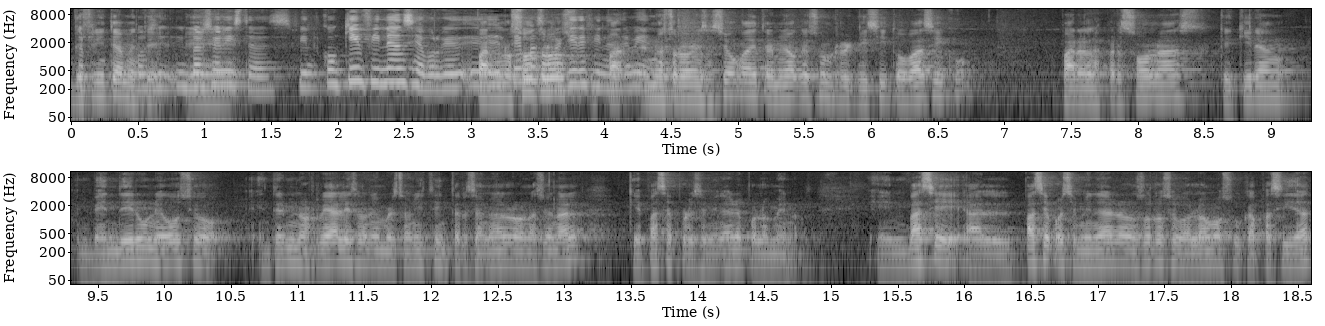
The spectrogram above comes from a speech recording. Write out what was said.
Definitivamente. Inversionistas. ¿Con quién financia? Porque para nosotros, nuestra organización ha determinado que es un requisito básico para las personas que quieran vender un negocio en términos reales a un inversionista internacional o nacional que pase por el seminario por lo menos. En base al pase por el seminario nosotros evaluamos su capacidad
